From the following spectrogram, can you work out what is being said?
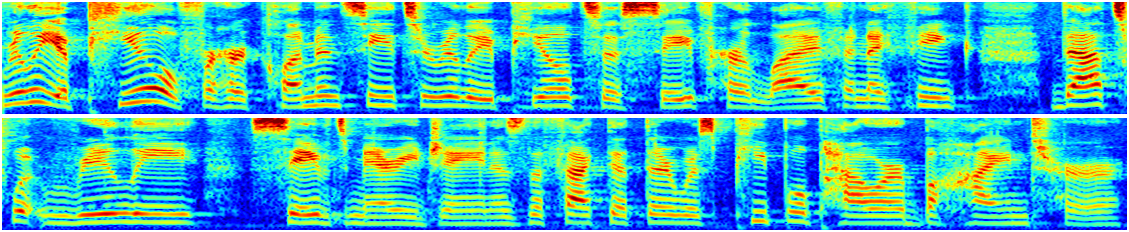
really appeal for her clemency, to really appeal to save her life. And I think that's what really saved Mary Jane is the fact that there was people power behind her.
